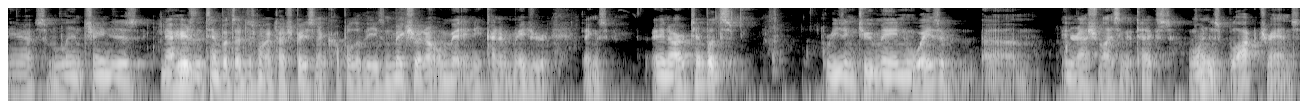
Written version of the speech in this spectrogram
Yeah, some lint changes. Now here's the templates. I just want to touch base on a couple of these and make sure I don't omit any kind of major things. In our templates, we're using two main ways of um, internationalizing the text. One is block trans.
